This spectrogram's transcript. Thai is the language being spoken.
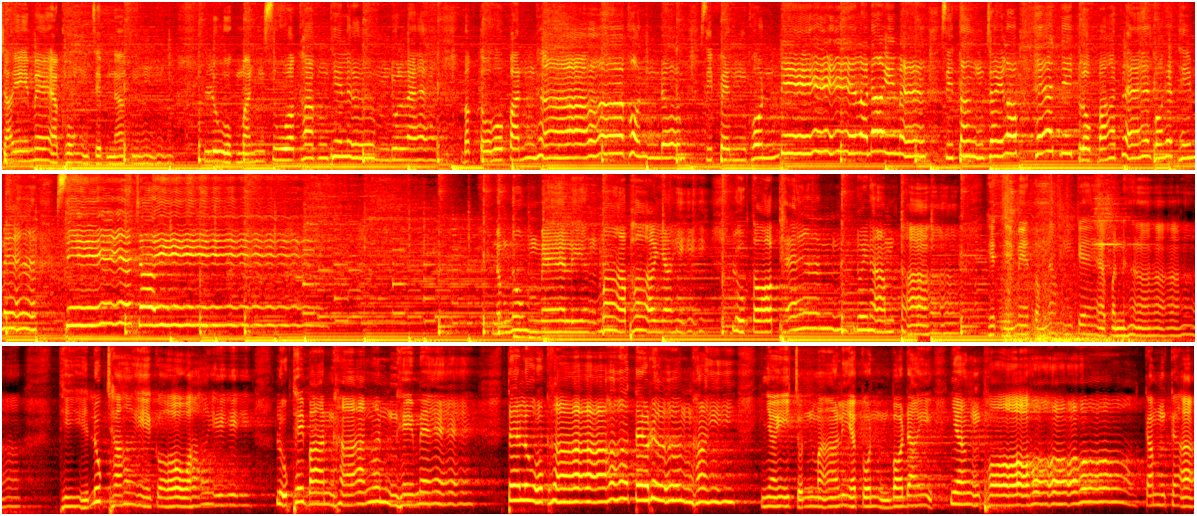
ใจแม่คงเจ็บหนัก ลูกมันสัวคักที่ลืมดูแล บักโตปัญหาคนเดิม สิเป็นคนดีละได้แม่ สิตั้งใจลบเฮ็ดนี่กลบบาดแผลบ่เฮ็ดให้แม่ เสียใจน้ำนมแม่เลี้ยงมาผ้าใหญ่ ลูกตอบแทนด้วยน้ำตาเหตุให้แม่ต้องนำแก้ปัญหา ที่ลูกชายก่อไว้ ลูกไทยบ้านหาเงินให้แม่ แต่ลูกหาแต่เรื่องให้ใหญ่จนมาเลียกลบ่ได้ยังพอกำกา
